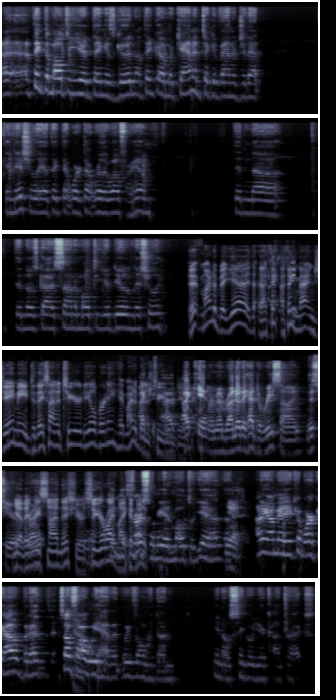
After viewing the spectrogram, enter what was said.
I, I think the multi-year thing is good. I think uh, McCannon took advantage of that initially. I think that worked out really well for him. Didn't uh, didn't those guys sign a multi-year deal initially? It might have been, yeah. I think I think Matt and Jamie did they sign a two year deal, Bernie? It might have been a two year deal. I can't remember. I know they had to re-sign this year. Yeah, they right? re-signed this year. Yeah, so you're right, Mike. The first one he had multiple. Yeah, yeah. I think I mean it could work out, but uh, so far yeah. we haven't. We've only done, you know, single year contracts.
